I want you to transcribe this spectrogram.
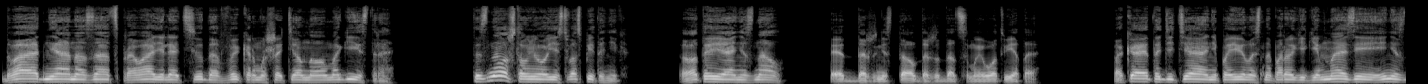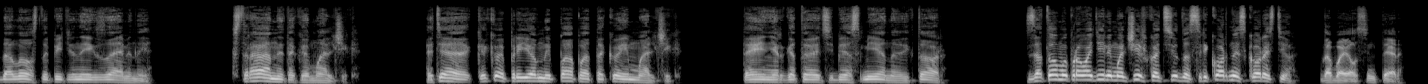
«Два дня назад спровадили отсюда выкормыша темного магистра. Ты знал, что у него есть воспитанник? Вот и я не знал». Эд даже не стал дожидаться моего ответа. «Пока это дитя не появилось на пороге гимназии и не сдало вступительные экзамены. Странный такой мальчик. Хотя какой приемный папа, такой и мальчик. Тейнер готовит себе смену, Виктор. Зато мы проводили мальчишку отсюда с рекордной скоростью, добавил Синтер.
